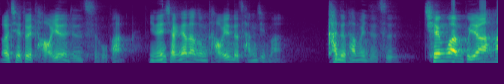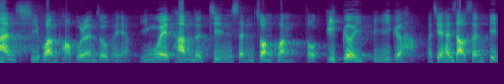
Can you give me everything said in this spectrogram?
而且最讨厌的就是吃不胖。你能想象那种讨厌的场景吗？看着他们一直吃，千万不要和喜欢跑步的人做朋友，因为他们的精神状况都一个比一个好，而且很少生病，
